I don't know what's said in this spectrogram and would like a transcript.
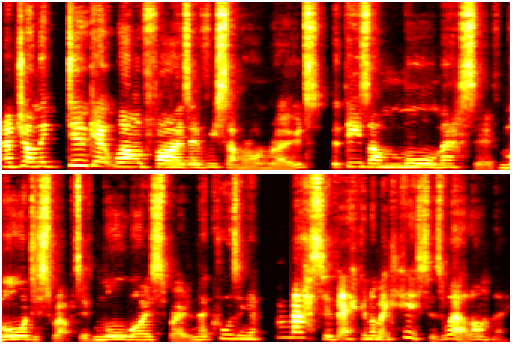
Now, John, they do get wildfires every summer on Rhodes, but these are more massive, more disruptive, more widespread, and they're causing a massive economic hit as well, aren't they?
